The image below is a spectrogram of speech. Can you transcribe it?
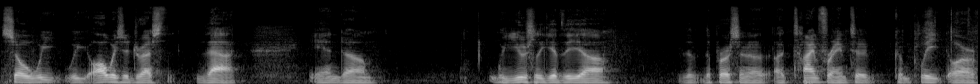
So we, we always address that. And um, we usually give the, uh, the the person a, a timeframe to complete or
